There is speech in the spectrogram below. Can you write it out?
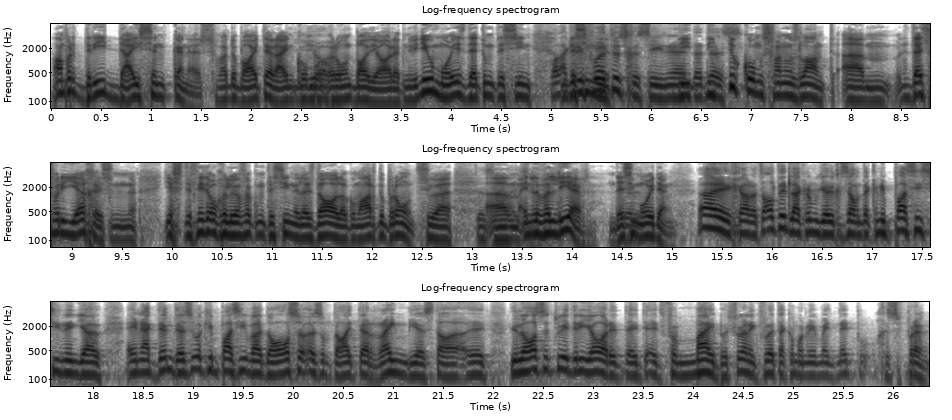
amper 3000 kinders wat op daai terrein kom Ja. rondbal jare. En weet jy hoe mooi is dit om te sien? Wel ek het die foto's gesien en die dit die is toekoms van ons land. Ehm um, dis wat die jeug is en jy's dis net ongelooflik om te sien hulle is daar, hulle kom hardop rond. So ehm um, en hulle wil leer. Dis die mooi ding. Hey, gaan dit's altyd lekker om jou gesels want ek kan die passie sien in jou en ek dink dis ook die passie wat daarso is op daai terrein deesdae. Eh, Die laaste 2, 3 jaar het het, het vir my persoonlik voet ek 'n monument net gespring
